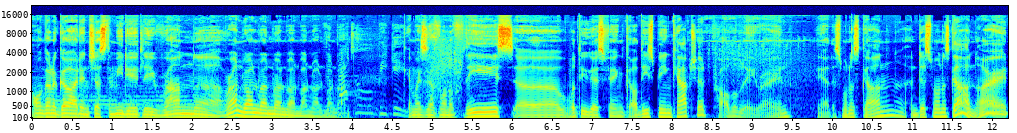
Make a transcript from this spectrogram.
I'm gonna go ahead and just immediately run, uh, run, run, run, run, run, run, run, run, run. Get myself one of these. Uh, what do you guys think? Are these being captured? Probably, right? Yeah, this one is gone, and this one is gone. All right.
